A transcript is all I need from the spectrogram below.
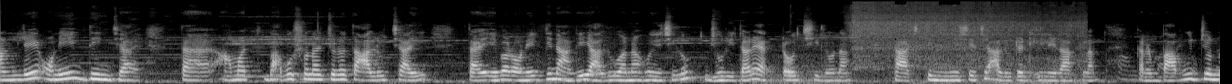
আনলে অনেক দিন যায়। তা আমার বাবু শোনার জন্য তো আলু চাই তাই এবার অনেক দিন আগেই আলু আনা হয়েছিল ঝুড়ি তার একটাও ছিল না। তা আজকে নিয়ে এসেছে, আলুটা ঢেলে রাখলাম। কারণ বাবুর জন্য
